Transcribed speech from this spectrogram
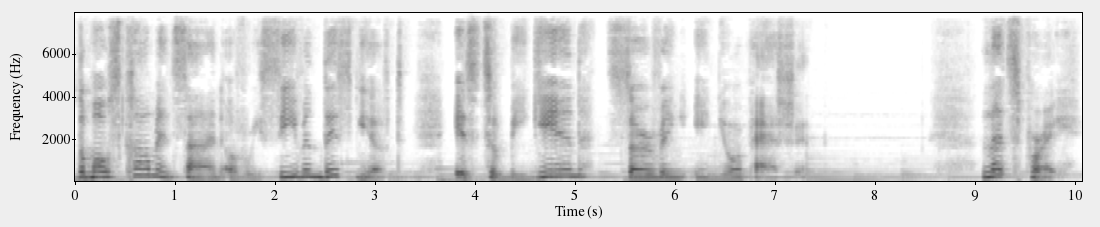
The most common sign of receiving this gift is to begin serving in your passion. Let's pray.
